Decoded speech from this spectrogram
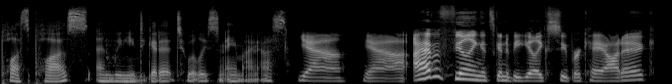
plus plus and we need to get it to at least an A minus. Yeah, yeah. I have a feeling it's going to be like super chaotic.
